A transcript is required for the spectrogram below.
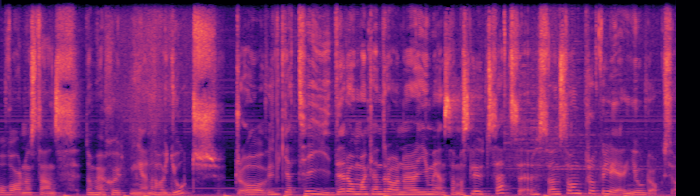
på var någonstans de här skjutningarna har gjorts och vilka tider och man kan dra några gemensamma slutsatser. Så en sån profilering gjorde också.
